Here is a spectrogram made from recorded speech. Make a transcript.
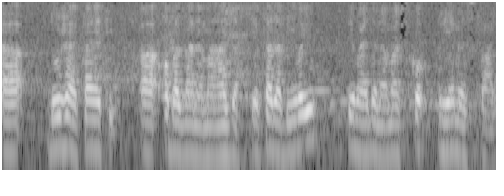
a, duža je klanjati a, oba dva namaza. Jer tada bivaju, ima jedno namasko vrijeme u stvari.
